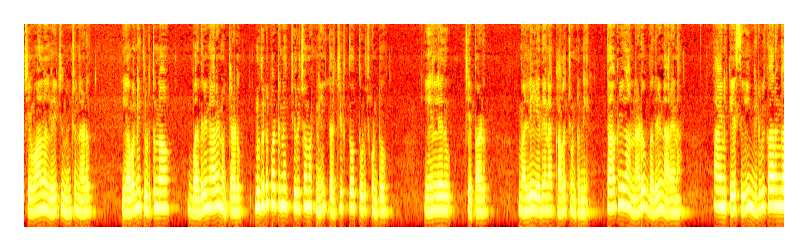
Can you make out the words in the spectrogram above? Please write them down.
చివాలన లేచి నుంచున్నాడు. ఎవరిని తిడుతున్నావు? బద్రీనారాయణ వచ్చాడు. నుదుట పట్టిన చిరుచమటిని కర్చీఫ్తో తుడుచుకుంటూ. ఏం లేదు చెప్పాడు. మళ్ళీ ఏదైనా కలచుంటుంది తాపీగా అన్నాడు బద్రీనారాయణ. ఆయన కేసి నిర్వికారంగా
